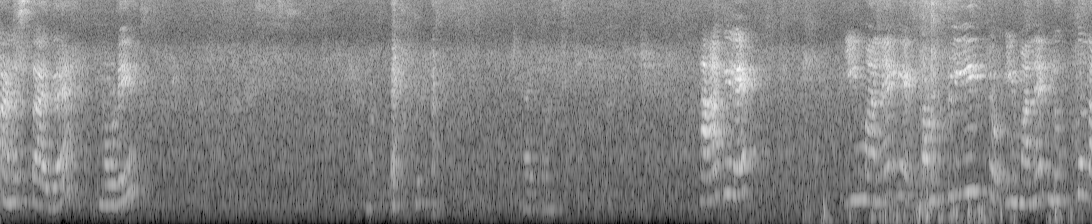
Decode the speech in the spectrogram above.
ಕಾಣಿಸ್ತಾ ಇದೆ. ನೋಡಿ. ಹಾಗೆ ಈ ಮನೆಗೆ ಕಂಪ್ಲೀಟ್ ಈ ಮನೆ ಲುಕ್ನ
